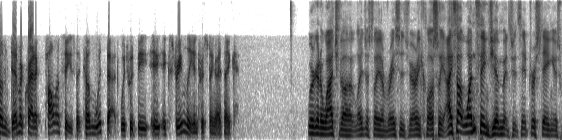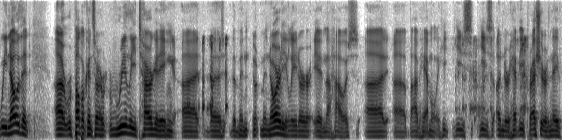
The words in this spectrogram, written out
some democratic policies that come with that, which would be extremely interesting, I think. We're going to watch the legislative races very closely. I thought one thing, Jim, that's interesting is we know that uh, Republicans are really targeting uh, the the min- minority leader in the House, uh, uh Bob Trammell. He, he's he's under heavy pressure, and they've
